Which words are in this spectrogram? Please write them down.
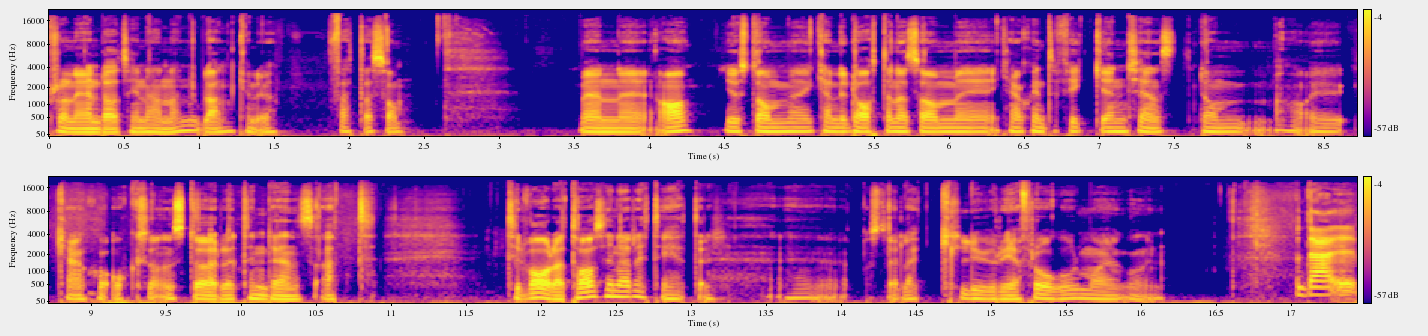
från en dag till en annan ibland kan det uppfattas som. Men eh, ja, just de eh, kandidaterna som eh, kanske inte fick en tjänst, de har ju kanske också en större tendens att tillvarata sina rättigheter och ställa kluriga frågor många gånger. Där,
